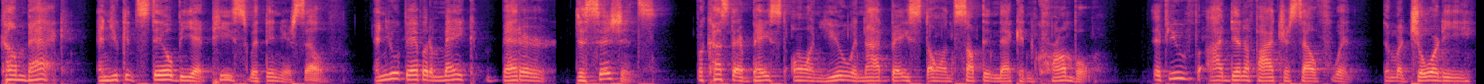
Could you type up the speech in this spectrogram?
come back and you can still be at peace within yourself and you'll be able to make better decisions because they're based on you and not based on something that can crumble. If you've identified yourself with the majority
